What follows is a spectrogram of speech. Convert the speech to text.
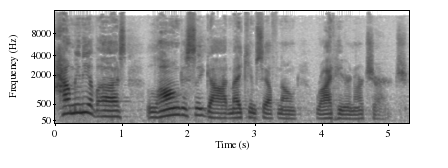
How many of us long to see God make himself known right here in our church?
